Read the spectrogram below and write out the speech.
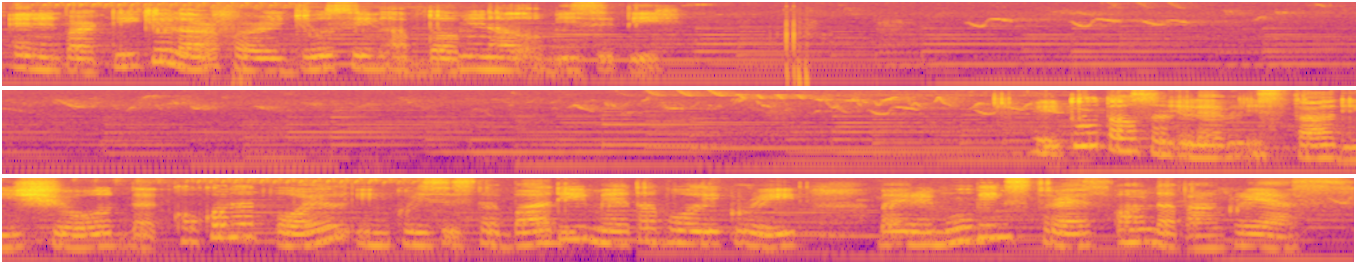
and in particular for reducing abdominal obesity. A 2011 study showed that coconut oil increases the body metabolic rate by removing stress on the pancreas.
